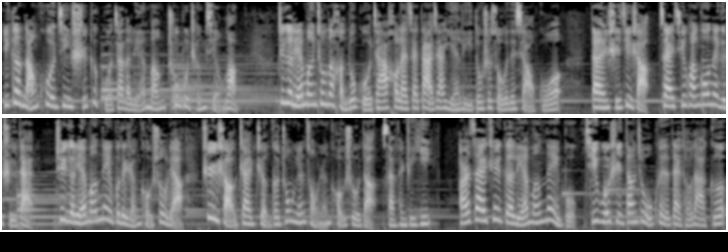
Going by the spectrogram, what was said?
一个囊括近十个国家的联盟初步成型了。这个联盟中的很多国家，后来在大家眼里都是所谓的小国，但实际上，在齐桓公那个时代，这个联盟内部的人口数量至少占整个中原总人口数的三分之一。而在这个联盟内部，齐国是当之无愧的带头大哥，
